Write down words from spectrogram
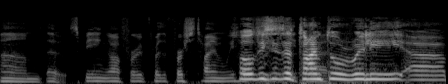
um, that's being offered for the first time. We So this is a time that. to really uh,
